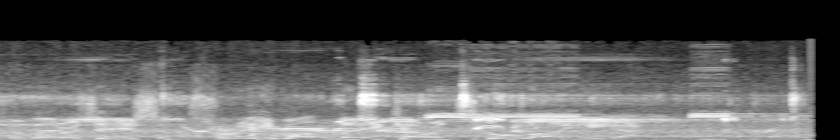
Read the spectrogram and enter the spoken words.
So there it is, 3-1 the current scoreline here.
